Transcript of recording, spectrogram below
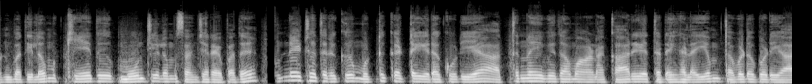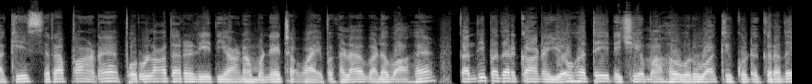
ஒன்பதிலும் கேது மூன்றிலும் சஞ்சரிப்பது முன்னேற்றத்திற்கு முட்டுக்கட்டை இடக்கூடிய அத்தனை விதமான காரிய தடைகளையும் தவிடுபடியாக்கி சிறப்பான பொருளாதார ரீதியான முன்னேற்ற வாய்ப்புகளை வலுவாக சந்திப்பதற்கான யோகத்தை நிச்சயமாக உருவாக்கி கொடுக்கிறது.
